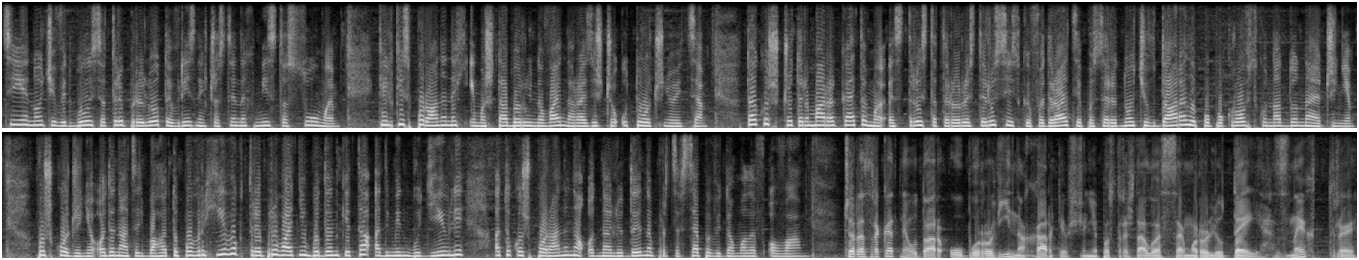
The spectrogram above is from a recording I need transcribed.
Цієї ночі відбулися три прильоти в різних частинах міста Суми. Кількість поранених і масштаби руйнувань наразі ще уточнюються. Також чотирма ракетами С-300 терористи Російської Федерації посеред ночі вдарили по Покровську на Донеччині. Пошкоджені 11 багатоповерхівок, три приватні будинки та адмінбудівлі, а також поранена одна людина. Про це все повідомили в ОВА. Через ракетний удар у Боровій на Харківщині постраждало семеро людей. З них три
